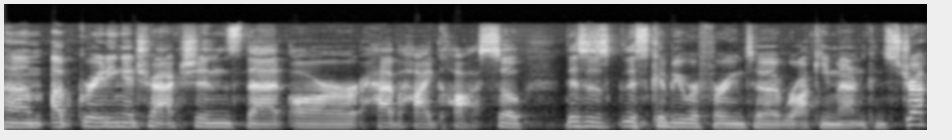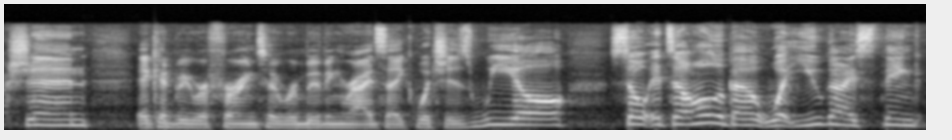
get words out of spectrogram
um, upgrading attractions that are have high costs. So this is this could be referring to Rocky Mountain construction. It could be referring to removing rides like Witch's Wheel. So it's all about what you guys think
